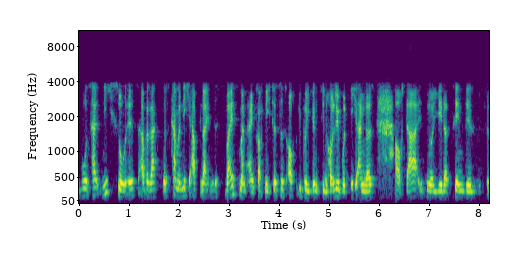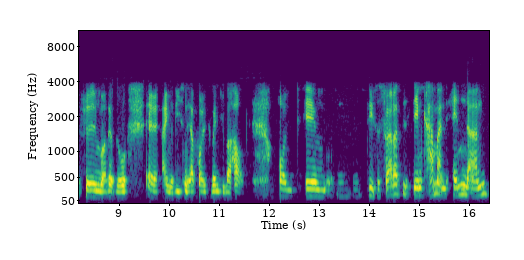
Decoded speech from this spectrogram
wo es halt nicht so ist. Aber das, das kann man nicht ableiten. Das weiß man einfach nicht. Das ist auch übrigens in Hollywood nicht anders. Auch da ist nur jeder zehnte Film oder so äh, ein Riesenerfolg, wenn überhaupt. Und ähm, dieses Fördersystem kann man ändern,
